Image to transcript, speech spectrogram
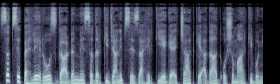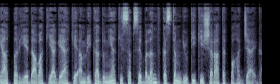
سب سے پہلے روز گارڈن میں صدر کی جانب سے ظاہر کیے گئے چارٹ کے اداد و شمار کی بنیاد پر یہ دعویٰ کیا گیا کہ امریکہ دنیا کی سب سے بلند کسٹم ڈیوٹی کی شرح تک پہنچ جائے گا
